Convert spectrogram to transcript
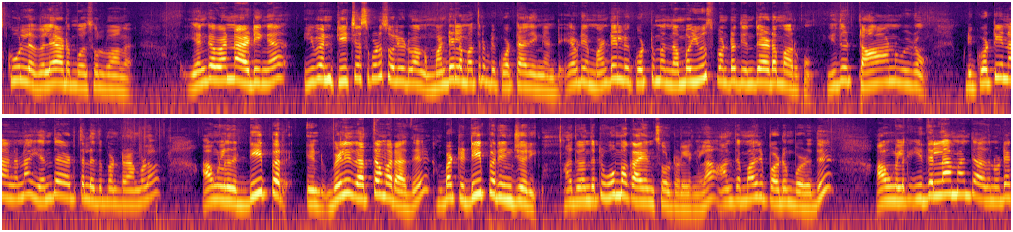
ஸ்கூலில் விளையாடும் போது சொல்லுவாங்க எங்கே வேணால் அடிங்க. ஈவன் டீச்சர்ஸ் கூட சொல்லிவிடுவாங்க மண்டையில் மாத்திரம் இப்படி கொட்டாதீங்கன்ட்டு. எப்படி மண்டையில் கொட்டும்போது நம்ம யூஸ் பண்ணுறது இந்த இடமா இருக்கும். இது டான் விழும். இப்படி கொட்டினாங்கன்னா எந்த இடத்துல இது பண்ணுறாங்களோ அவங்களுக்கு டீப்பர் வெளி ரத்தம் வராது பட் டீப்பர் இன்ஜுரி அது வந்துட்டு ஊமக்காயன்னு சொல்கிறோம் இல்லைங்களா? அந்த மாதிரி படும் பொழுது அவங்களுக்கு இதெல்லாம் வந்து அதனுடைய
